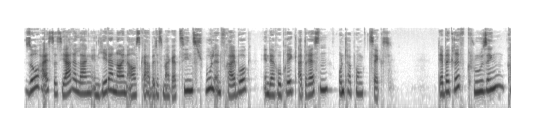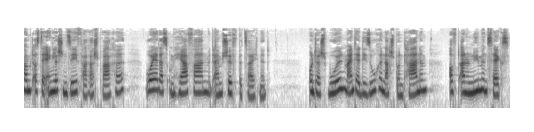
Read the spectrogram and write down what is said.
So heißt es jahrelang in jeder neuen Ausgabe des Magazins Schwul in Freiburg in der Rubrik Adressen Unterpunkt 6. Der Begriff Cruising kommt aus der englischen Seefahrersprache, wo er das Umherfahren mit einem Schiff bezeichnet. Unter Schwulen meint er die Suche nach spontanem, oft anonymen Sex,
